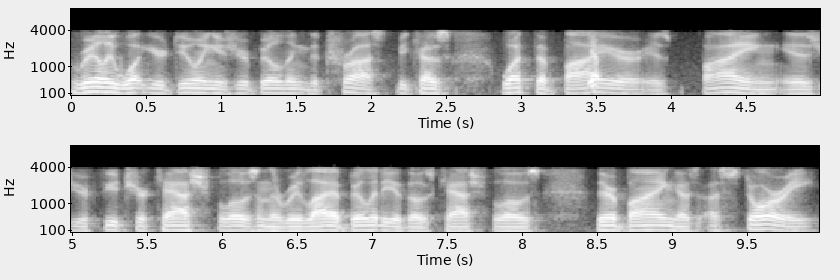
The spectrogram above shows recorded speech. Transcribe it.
really what you're doing is you're building the trust because what the buyer yep. is buying is your future cash flows and the reliability of those cash flows. They're buying a, a story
